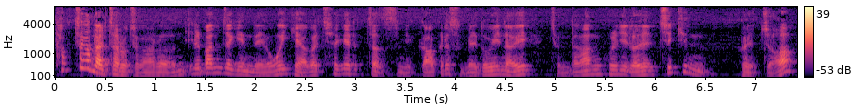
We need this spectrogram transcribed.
특정한 날짜로 정하는 일반적인 내용의 계약을 체결했지 않습니까? 그래서 매도인의 정당한 권리를 지킨 거였죠.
